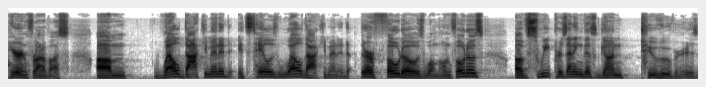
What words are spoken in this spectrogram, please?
here in front of us. Um, well documented, its tale is well documented. There are photos, well-known photos, of Sweet presenting this gun to Hoover. It is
